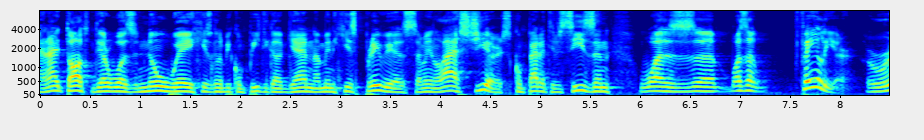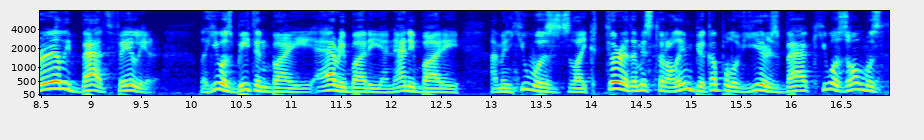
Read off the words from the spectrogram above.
and I thought there was no way he's gonna be competing again. I mean, his previous, I mean, last year's competitive season was uh, was a failure, a really bad failure. Like, he was beaten by everybody and anybody. I mean, he was like third at Mr. Olympia a couple of years back. He was almost,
